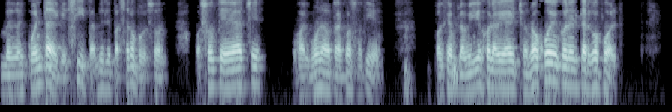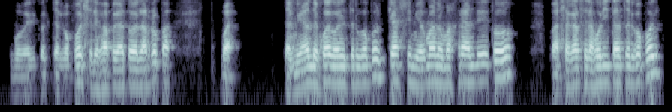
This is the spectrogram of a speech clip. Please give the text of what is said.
me doy cuenta de que sí, también le pasaron porque son, o son TDAH o alguna otra cosa tienen. Por ejemplo, a mi viejo le había dicho, no jueguen con el tergopol, porque el tergopol se les va a pegar toda la ropa. Bueno, terminando el juego con el tergopol, ¿qué hace mi hermano más grande de todo? Para sacarse las bolitas del tergopol,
